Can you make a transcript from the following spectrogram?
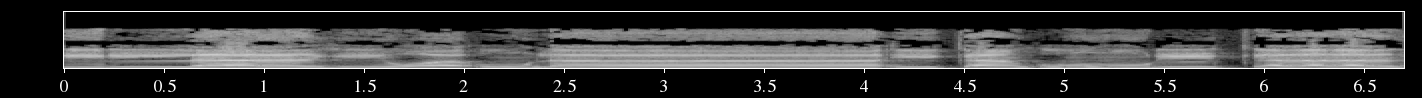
الله وأولئك هم الكاذبون.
